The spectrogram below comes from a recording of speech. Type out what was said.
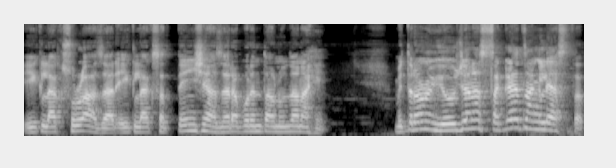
एक लाख सोळा हजार एक लाख सत्याऐंशी हजारापर्यंत अनुदान आहे. मित्रांनो योजना सगळ्या चांगल्या असतात.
